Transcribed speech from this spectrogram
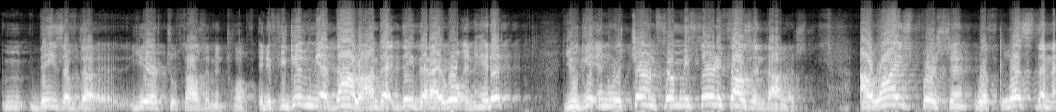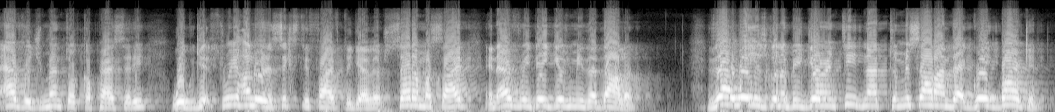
mm, days of the year 2012, and if you give me a dollar on that day that I wrote and hid it, you get in return from me $30,000. A wise person with less than average mental capacity would get 365 together, set them aside, and every day give me the dollar. That way he's going to be guaranteed not to miss out on that great bargain.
